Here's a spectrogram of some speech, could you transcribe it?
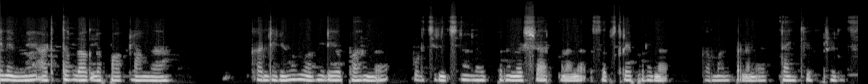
இனிமேல் அடுத்த விலாகில் பார்க்கலாங்க. கண்டினியூவாக வீடியோ பாருங்கள் பிடிச்சிருந்துச்சுன்னா லைக் பண்ணுங்கள் ஷேர் பண்ணுங்கள் சப்ஸ்கிரைப் பண்ணுங்கள் கமெண்ட் பண்ணுங்கள் தேங்க்யூ ஃப்ரெண்ட்ஸ்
